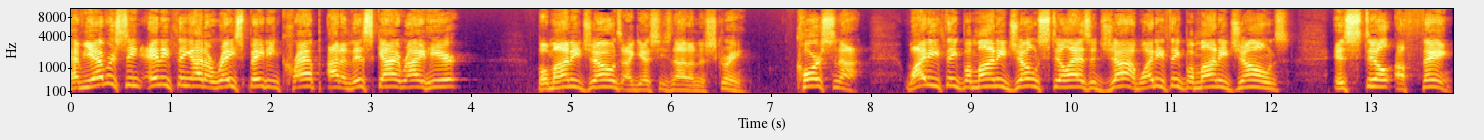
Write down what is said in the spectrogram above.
Have you ever seen anything out of race baiting crap out of this guy right here? Bomani Jones, I guess he's not on the screen. Course not. Why do you think Bomani Jones still has a job? Why do you think Bomani Jones is still a thing?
